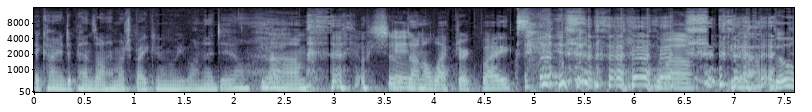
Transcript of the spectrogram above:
It kind of depends on how much biking we want to do. Yeah. Um, we should have done electric bikes. Well, yeah. Bill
